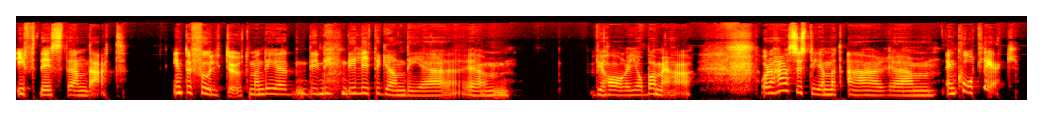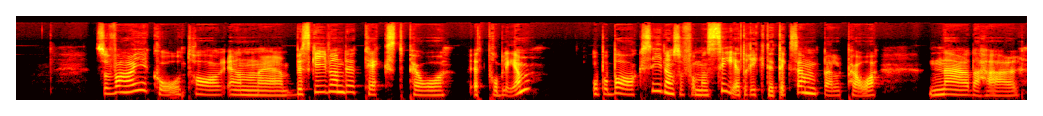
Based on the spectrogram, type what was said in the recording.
if this then that. Inte fullt ut, men det är, det, det är lite grann det um, vi har att jobba med här. Och det här systemet är ehm, en kortlek. Så varje kort har en eh, beskrivande text på ett problem. Och på baksidan så får man se ett riktigt exempel på när det här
